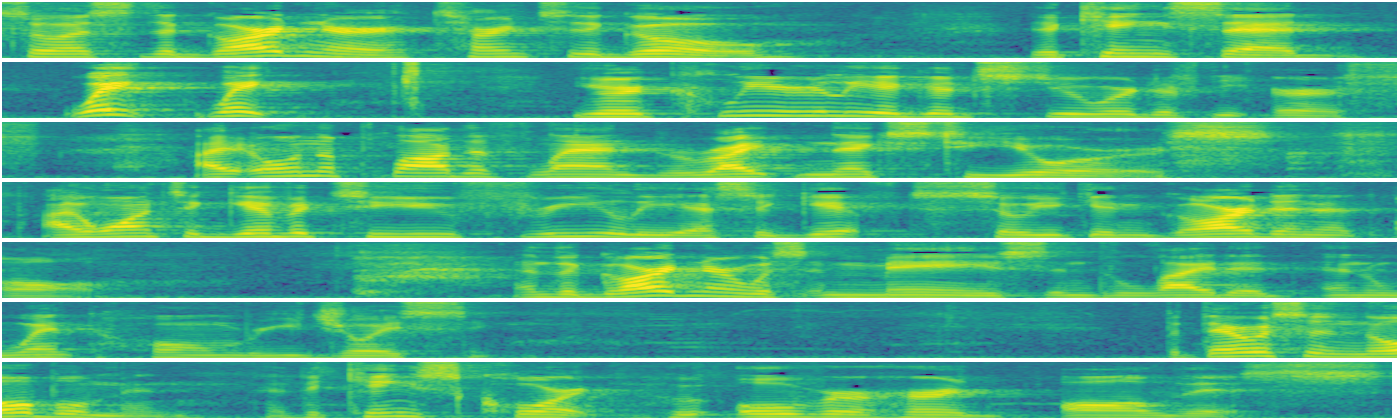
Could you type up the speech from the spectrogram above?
So, as the gardener turned to go, the king said, Wait, wait, you're clearly a good steward of the earth. I own a plot of land right next to yours. I want to give it to you freely as a gift so you can garden it all. And the gardener was amazed and delighted and went home rejoicing. But there was a nobleman at the king's court who overheard all this.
